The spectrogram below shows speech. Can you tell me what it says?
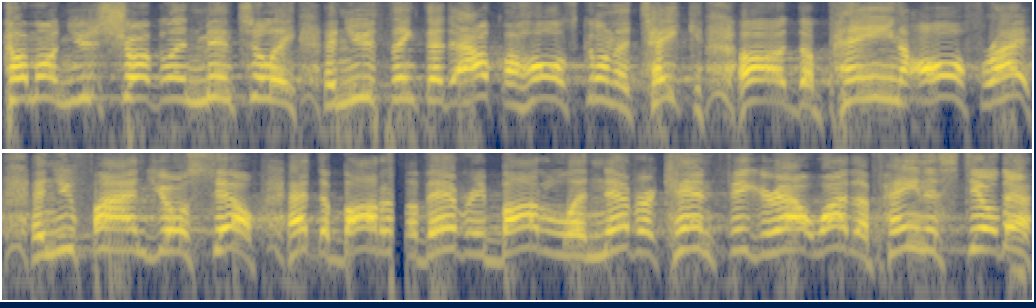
Come on, you're struggling mentally and you think that alcohol is going to take uh, the pain off, right? And you find yourself at the bottom of every bottle and never can figure out why the pain is still there.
